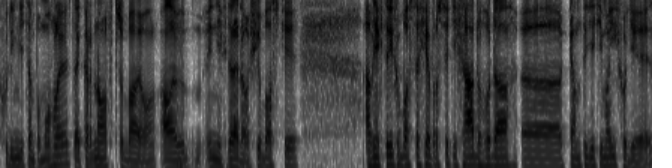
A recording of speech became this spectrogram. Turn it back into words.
chudým dětem pomohli, to je Krnov třeba, jo, ale i některé další oblasti. A v některých oblastech je prostě tichá dohoda, eh, kam ty děti mají chodit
